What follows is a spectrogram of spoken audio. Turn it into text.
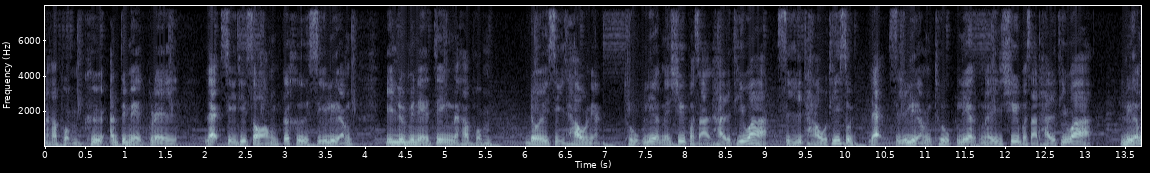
นะครับผมคือ ultimate gray และสีที่ 2 ก็คือสีเหลือง illuminating นะครับผม โดยสีเทาเนี่ยถูกเรียกในชื่อภาษาไทยที่ว่าสีเทาที่สุด และสีเหลืองถูกเรียกในชื่อภาษาไทยที่ว่าเหลือง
